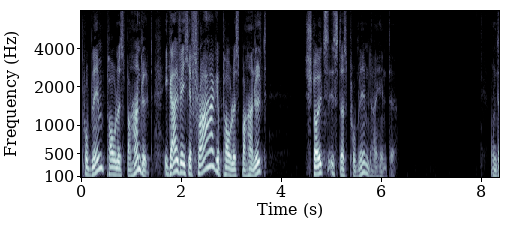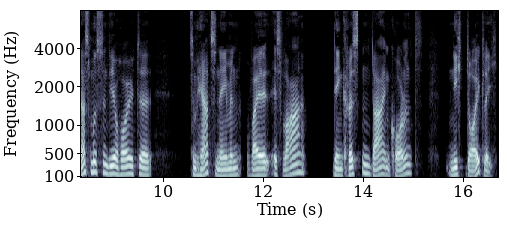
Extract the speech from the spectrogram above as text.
Problem Paulus behandelt, egal welche Frage Paulus behandelt, Stolz ist das Problem dahinter. Und das müssen wir heute zum Herz nehmen, weil es war den Christen da in Korinth nicht deutlich,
